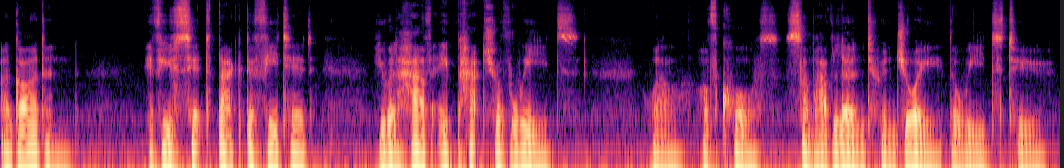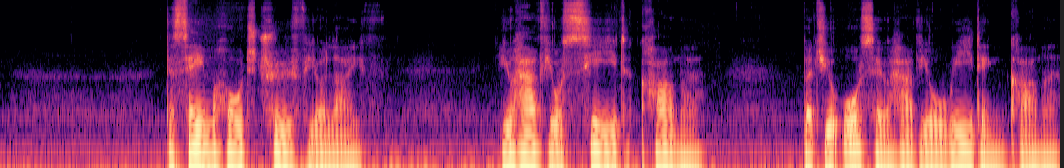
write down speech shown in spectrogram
a garden. If you sit back defeated, you will have a patch of weeds. Well, of course, some have learned to enjoy the weeds too. The same holds true for your life. You have your seed karma, but you also have your weeding karma.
